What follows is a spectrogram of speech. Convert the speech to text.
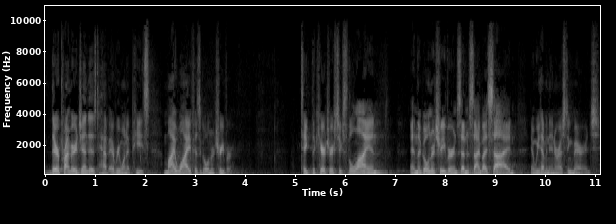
their primary agenda is to have everyone at peace. My wife is a golden retriever. Take the characteristics of the lion and the golden retriever and set them side by side, and we have an interesting marriage.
